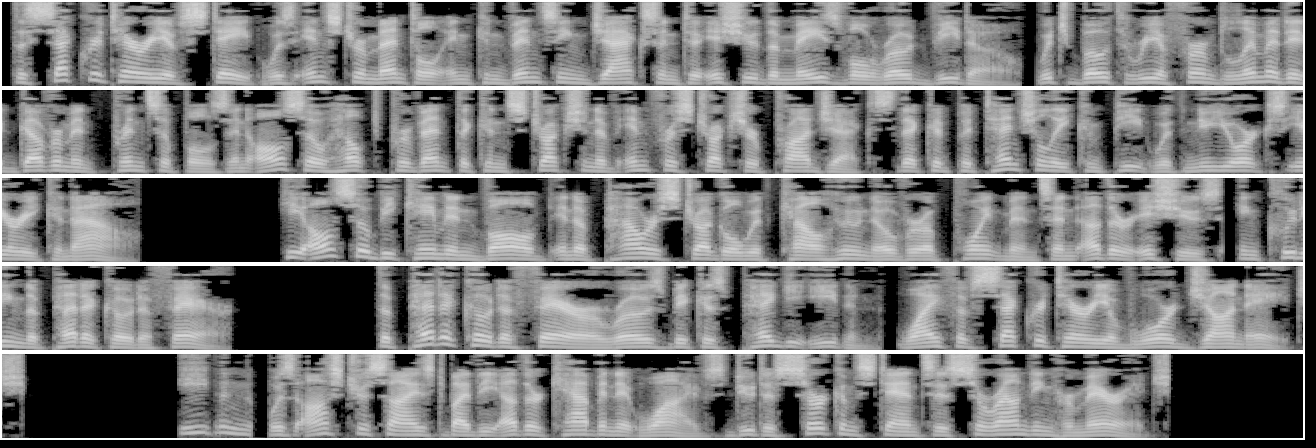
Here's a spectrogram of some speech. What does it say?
The Secretary of State was instrumental in convincing Jackson to issue the Maysville Road veto, which both reaffirmed limited government principles and also helped prevent the construction of infrastructure projects that could potentially compete with New York's Erie Canal. He also became involved in a power struggle with Calhoun over appointments and other issues, including the Petticoat Affair. The Petticoat Affair arose because Peggy Eaton, wife of Secretary of War John H. Eaton, was ostracized by the other cabinet wives due to circumstances surrounding her marriage.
